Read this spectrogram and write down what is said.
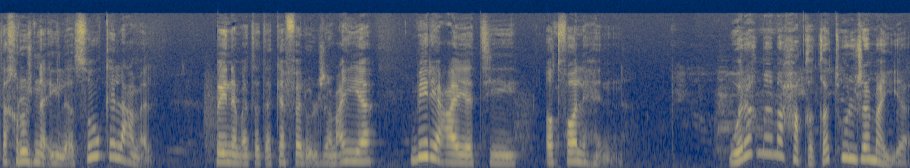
تخرجن إلى سوق العمل بينما تتكفل الجمعية برعاية أطفالهن. ورغم ما حققته الجمعية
